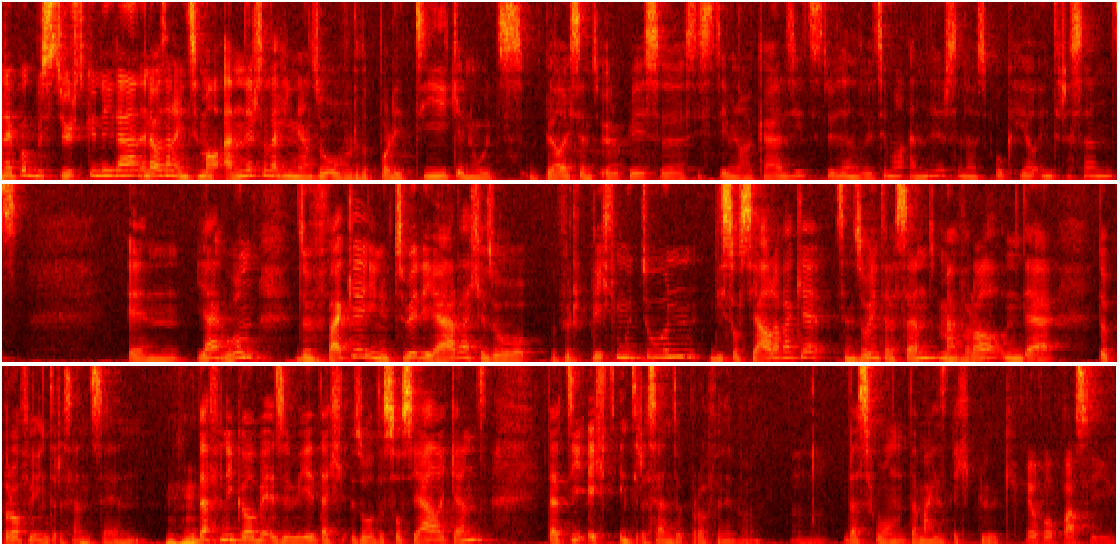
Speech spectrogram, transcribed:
en ik heb ook bestuurskunde gedaan. En dat was dan iets helemaal anders. Want dat ging dan zo over de politiek en hoe het Belgische en het Europese systeem in elkaar zit. Dus dan zoiets helemaal anders. En dat was ook heel interessant. En ja, gewoon de vakken in je tweede jaar dat je zo verplicht moet doen, die sociale vakken, zijn zo interessant. Maar vooral omdat de proffen interessant zijn. Mhm. Dat vind ik wel bij SEW, dat je zo de sociale kant, dat die echt interessante proffen hebben. Mhm. Dat is gewoon, dat maakt het echt leuk. Heel veel passie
